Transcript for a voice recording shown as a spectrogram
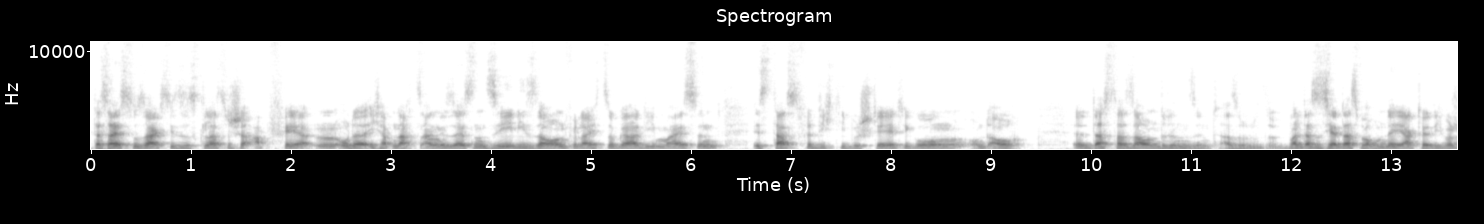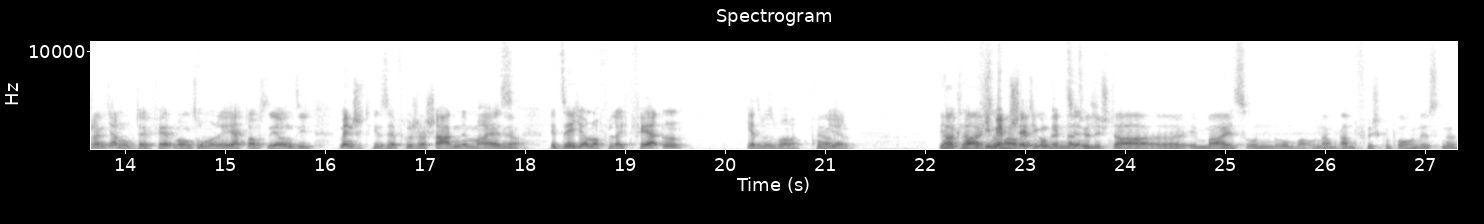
Das heißt, du sagst dieses klassische Abfährten oder ich habe nachts angesessen, sehe die Sauen vielleicht sogar, die im Mais sind. Ist das für dich die Bestätigung und auch, äh, dass da Sauen drin sind? Also, weil das ist ja das, warum der Jagdherr dich wahrscheinlich anruft. Der fährt morgens rum oder der Jagdaufseher und sieht, Mensch, hier ist ja frischer Schaden im Mais. Ja. Jetzt sehe ich auch noch vielleicht Fährten. Jetzt müssen wir mal probieren. Ja klar, viel ich mehr mal, Bestätigung gibt's ja natürlich da äh, im Mais und, um, und am Rand frisch gebrochen ist, ne,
